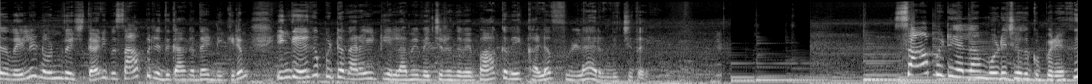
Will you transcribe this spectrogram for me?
தேவையில் நான்வெஜ் தான். இப்போ சாப்பிட்றதுக்காக தான் நிற்கிறோம் இங்கே ஏகப்பட்ட வெரைட்டி எல்லாமே வச்சுருந்தவை பார்க்கவே கலர்ஃபுல்லாக இருந்துச்சுது. சாப்பிட்டு எல்லாம் முடிச்சதுக்கு பிறகு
